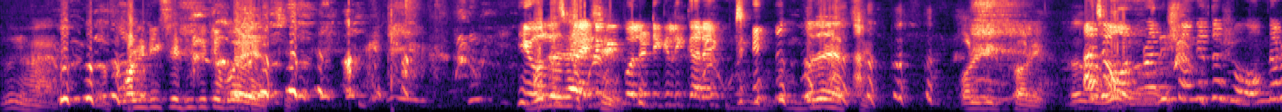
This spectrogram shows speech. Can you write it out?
তুই হ্যাঁ। পলিটিক্সে ঢুকেছে বোঝা যাচ্ছে। বোঝা যাচ্ছে। বোঝা যাচ্ছে। পলিটিক্স করে। আচ্ছা অন্যদের সঙ্গে তো সোহমদার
